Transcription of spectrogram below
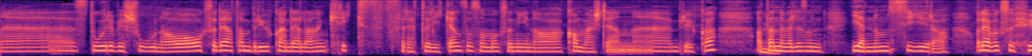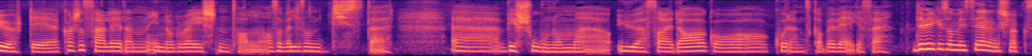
eh, store visjoner, og også det at han bruker en del av den krigsretorikken, sånn som også Nina Kammersten eh, bruker. At den er veldig sånn gjennomsyra. Og det har vi også hørt i kanskje særlig i den inauguration-talen. Altså veldig sånn dyster eh, visjon om eh, USA i dag, og hvor en skal bevege seg. Det virker som vi ser en slags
